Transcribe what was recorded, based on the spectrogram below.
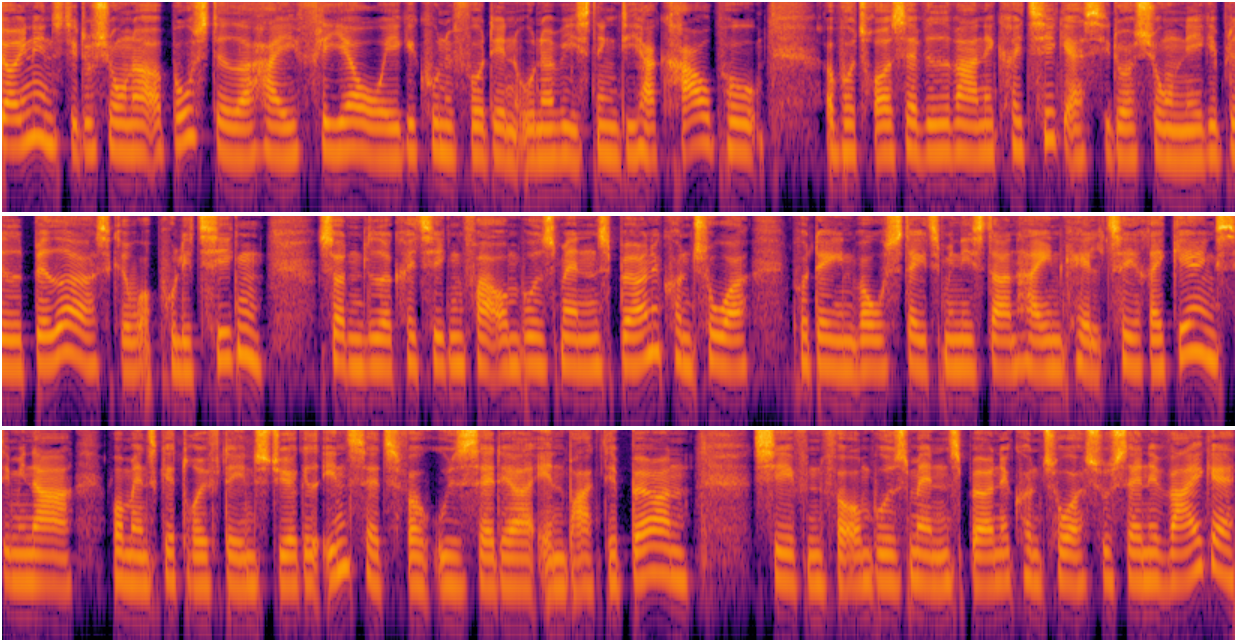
døgninstitutioner og bosteder har i flere år ikke kunnet få den undervisning, de har krav på. Og på trods af vedvarende kritik er situationen ikke blevet bedre, skriver politikken. Sådan lyder kritikken fra ombudsmandens børnekontor på dagen, hvor statsministeren har indkaldt til regeringsseminar, hvor man skal drøfte en styrket indsats for udsatte og anbragte børn. Chefen for ombudsmandens børnekontor, Susanne Weiga,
